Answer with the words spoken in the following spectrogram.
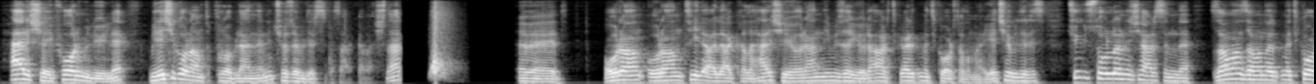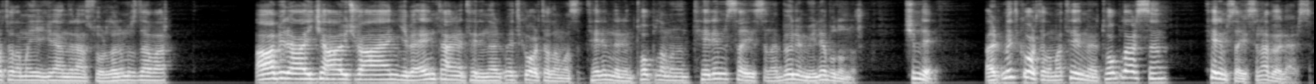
her şey formülüyle bileşik orantı problemlerini çözebilirsiniz arkadaşlar. Evet. Oran, orantı ile alakalı her şeyi öğrendiğimize göre artık aritmetik ortalamaya geçebiliriz. Çünkü soruların içerisinde zaman zaman aritmetik ortalamayı ilgilendiren sorularımız da var. A1, A2, A3 ve AN gibi n tane terimin aritmetik ortalaması terimlerin toplamının terim sayısına bölümüyle bulunur. Şimdi aritmetik ortalama terimleri toplarsın, terim sayısına bölersin.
